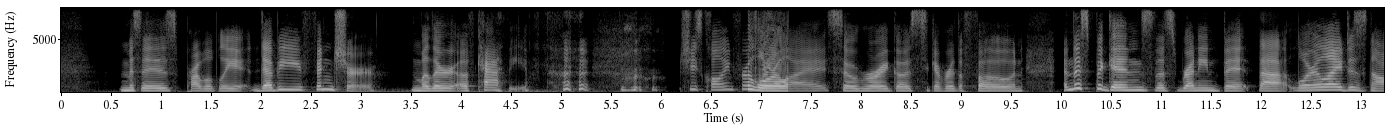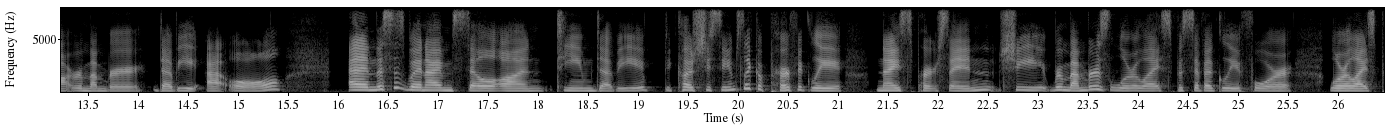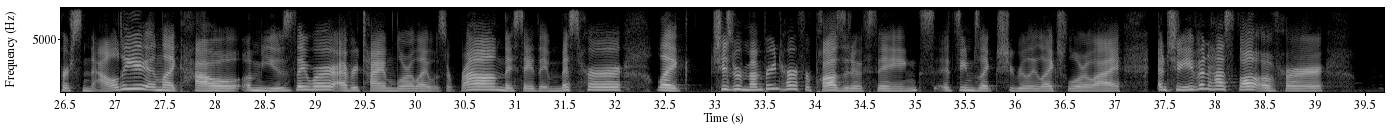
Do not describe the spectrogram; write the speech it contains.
Mrs. probably Debbie Fincher, mother of Kathy. She's calling for Lorelai, so Rory goes to give her the phone, and this begins this running bit that Lorelai does not remember Debbie at all. And this is when I'm still on Team Debbie because she seems like a perfectly nice person. She remembers Lorelai specifically for Lorelai's personality and like how amused they were every time Lorelai was around. They say they miss her. Like she's remembering her for positive things. It seems like she really likes Lorelai, and she even has thought of her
